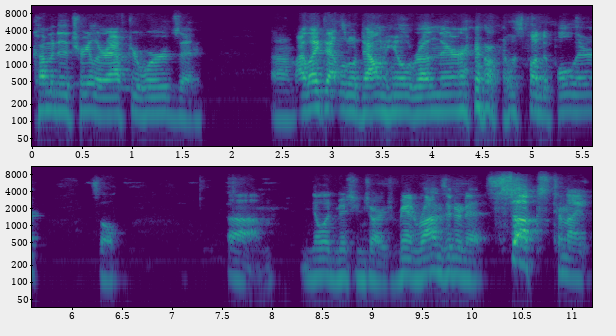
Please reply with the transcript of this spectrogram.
coming to the trailer afterwards. And um, I like that little downhill run there. it was fun to pull there. So, um, no admission charge. Man, Ron's internet sucks tonight.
